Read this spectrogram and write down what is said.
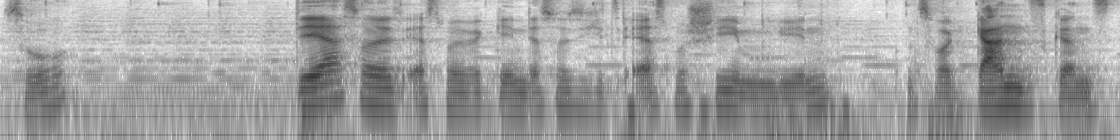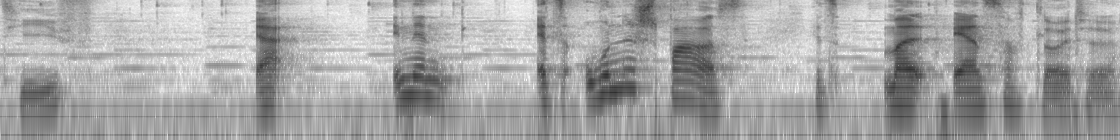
So. Der soll jetzt erstmal weggehen. Der soll sich jetzt erstmal schämen gehen. Und zwar ganz, ganz tief. Ja, in den. Jetzt ohne Spaß. Jetzt mal ernsthaft, Leute.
